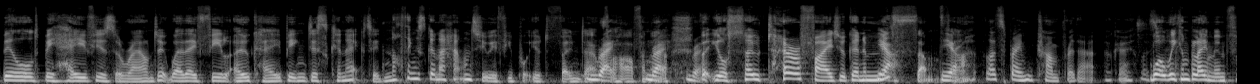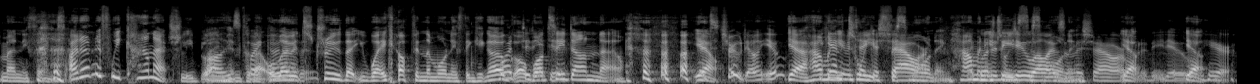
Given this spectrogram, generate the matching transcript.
build behaviors around it where they feel okay being disconnected. Nothing's going to happen to you if you put your phone down right, for half an right, hour. Right. But you're so terrified you're going to miss yeah, something. Yeah, let's blame Trump for that. Okay. Let's well, we can blame him for many things. I don't know if we can actually blame well, him for that. Although it's it. true that you wake up in the morning thinking, "Oh what God, what's he, he, done now?" yeah, it's true, don't you? Yeah. How you many tweets this morning? How like, many did tweets he do this while morning? I was in the shower? Yeah. What did he do yeah. here?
